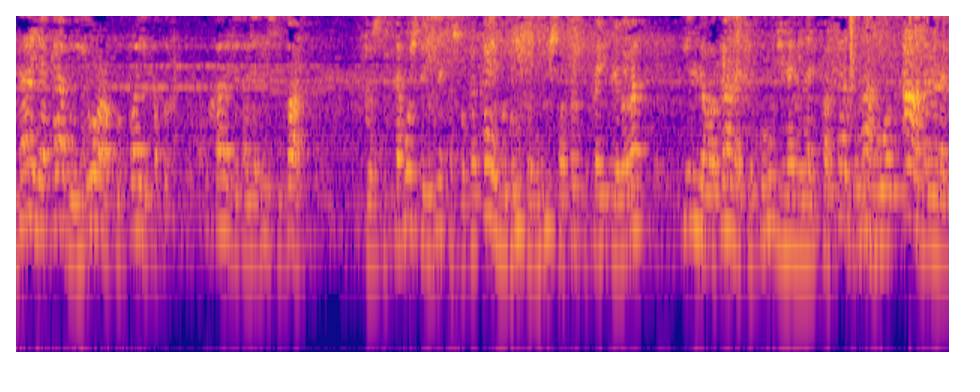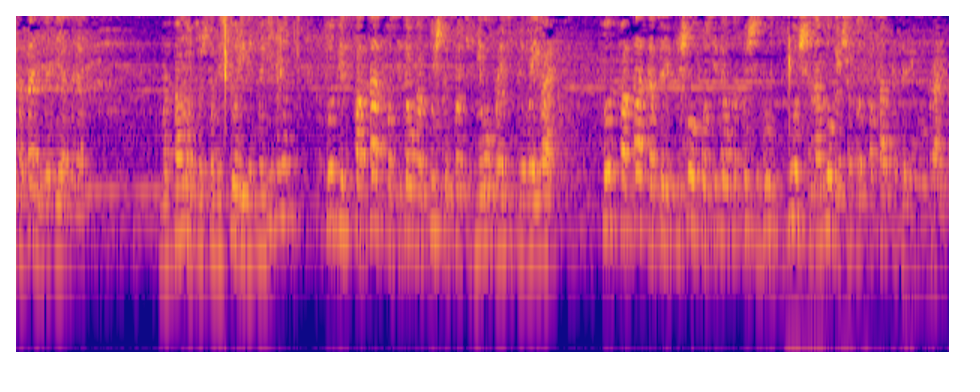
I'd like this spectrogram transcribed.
لا يكاد يعرف طائفة خرجت على ذي سلطان то есть из того, что известно, что какая бы группа не вышла против правителя воевать, إلا وكان في خروجها من الفساد ما هو أعظم من الفساد الذي أزله в основном то, что в истории, говорит, мы видели, тот говорит, фасад после того, как вышли против него правители воевать. Тот фасад, который пришел после того, как вышли, был больше намного, чем тот фасад, который его убрали.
